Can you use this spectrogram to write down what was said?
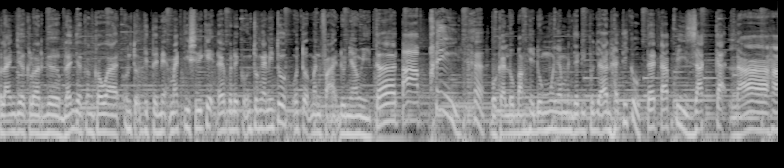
belanja keluarga belanja kawan-kawan untuk kita nikmati sedikit daripada keuntungan itu untuk manfaat duniawi tetapi bukan lubang hidungmu yang menjadi pujaan hatiku. Tetapi zakatlah. Ha,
